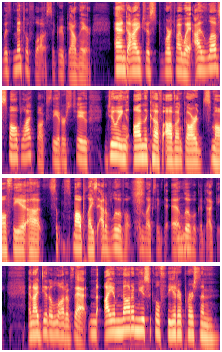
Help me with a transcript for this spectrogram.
with Mental Floss, a group down there. And I just worked my way. I love small black box theaters too, doing on the cuff avant garde small theater, uh, small plays out of Louisville in Lexington, uh, Louisville, Kentucky. And I did a lot of that. I am not a musical theater person.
